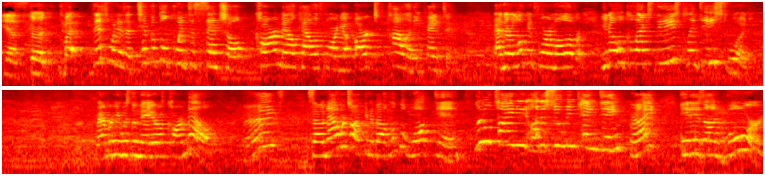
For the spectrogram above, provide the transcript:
Yes. Good. But this one is a typical quintessential Carmel, California art colony painting. And they're looking for them all over. You know who collects these? Clint Eastwood. Remember he was the mayor of Carmel, right? So now we're talking about, look what walked in. Little tiny, unassuming painting, right? It is on board.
